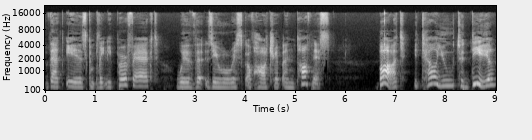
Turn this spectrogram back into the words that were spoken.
that is completely perfect with zero risk of hardship and toughness. But it tells you to deal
